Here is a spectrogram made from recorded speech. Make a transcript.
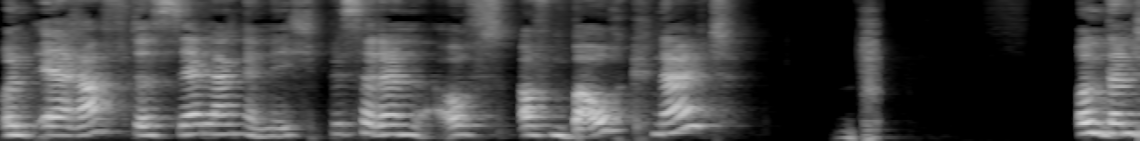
Und er rafft das sehr lange nicht, bis er dann auf, auf den Bauch knallt und dann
